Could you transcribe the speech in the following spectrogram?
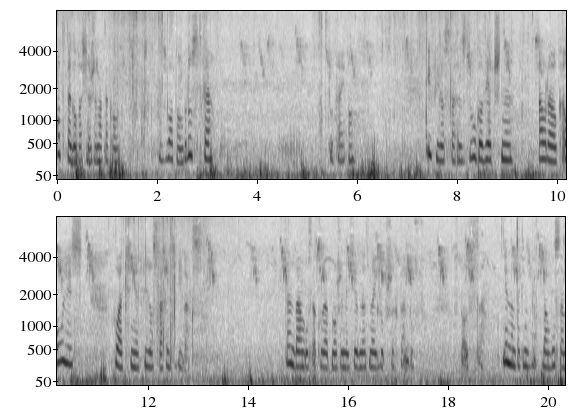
Od tego właśnie, że ma taką złotą brustkę. Tutaj o. I Philostachys długowieczny Aureocaulis w łacinie Philostachys vivax. Ten bambus akurat może mieć jedne z najgrubszych pędów w Polsce. Innym takim bambusem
